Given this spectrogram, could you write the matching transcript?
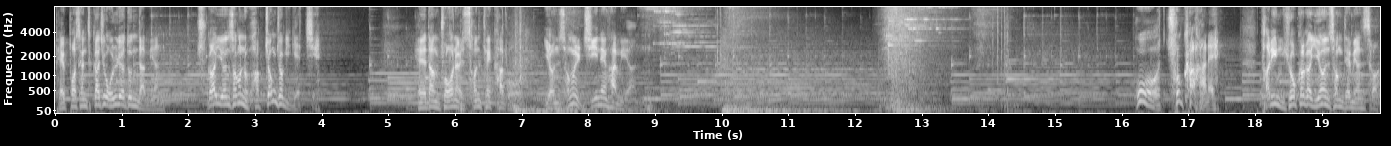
100%까지 올려둔다면 추가 연성은 확정적이겠지. 해당 조언을 선택하고 연성을 진행하면 오, 축하하네. 달인 효과가 연성되면서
